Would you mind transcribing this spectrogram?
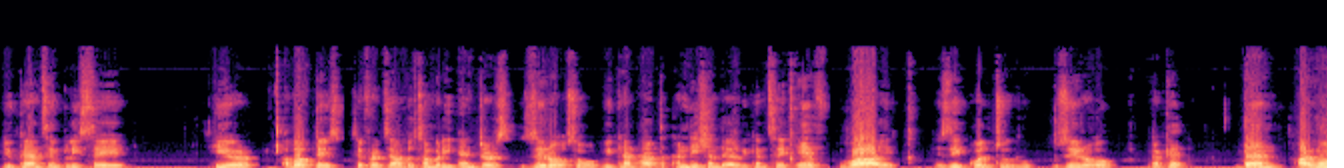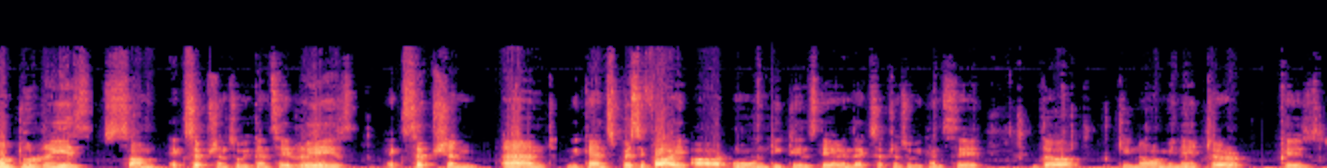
you can simply say here above this. Say for example somebody enters 0 so we can have the condition there. We can say if y is equal to 0 okay then I want to raise some exception. So we can say raise exception and we can specify our own details there in the exception. So we can say the denominator is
